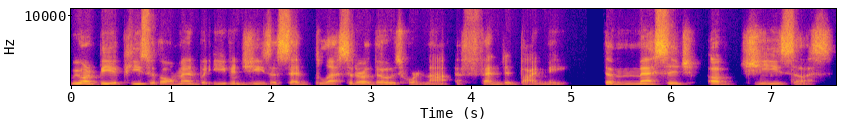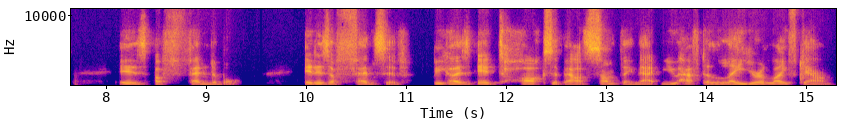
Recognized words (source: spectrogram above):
we want to be at peace with all men, but even Jesus said, Blessed are those who are not offended by me. The message of Jesus is offendable, it is offensive because it talks about something that you have to lay your life down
